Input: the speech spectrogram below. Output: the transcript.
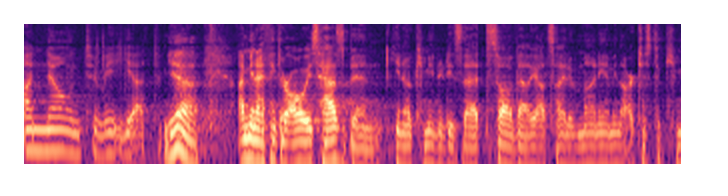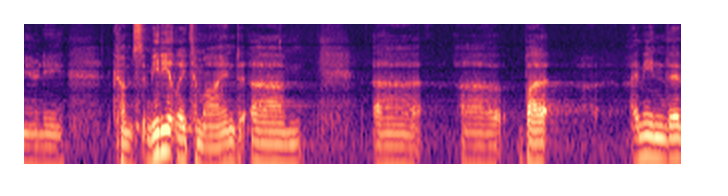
unknown to me yet. Yeah, I mean, I think there always has been, you know, communities that saw value outside of money. I mean, the artistic community comes immediately to mind. Um, uh, uh, but I mean, the,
